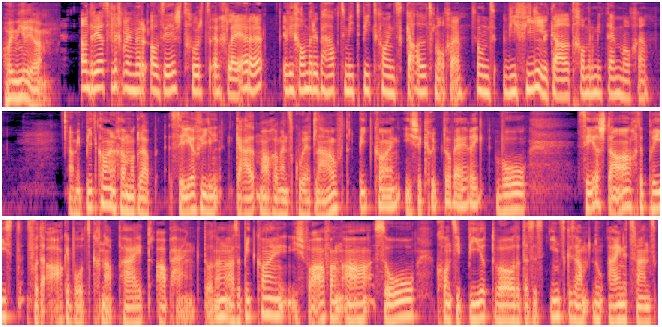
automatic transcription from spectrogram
Hallo Miriam. Andreas, vielleicht wenn wir als erstes kurz erklären, wie kann man überhaupt mit Bitcoins Geld machen und wie viel Geld kann man mit dem machen? Ja, mit Bitcoin kann man glaube sehr viel Geld machen, wenn es gut läuft. Bitcoin ist eine Kryptowährung, wo sehr stark der Preis von der Angebotsknappheit abhängt. Oder? Also Bitcoin ist von Anfang an so konzipiert worden, dass es insgesamt nur 21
